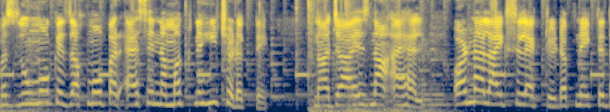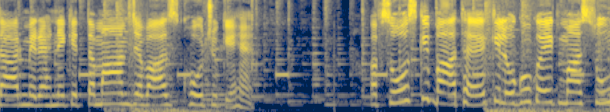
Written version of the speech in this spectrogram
मजलूमों के जख्मों पर ऐसे नमक नहीं छिड़कते। ना जायज़, ना अहल और ना लाइक सिलेक्टेड अपने इकतदार में रहने के तमाम जवाब खो चुके हैं। अफसोस की बात है कि लोगों का एक मासूम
